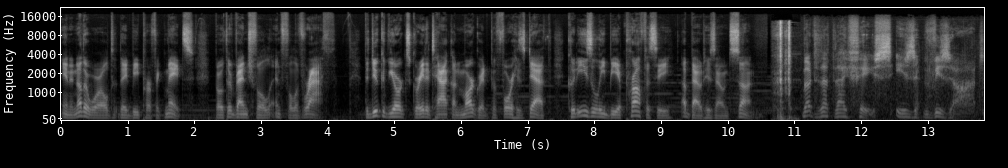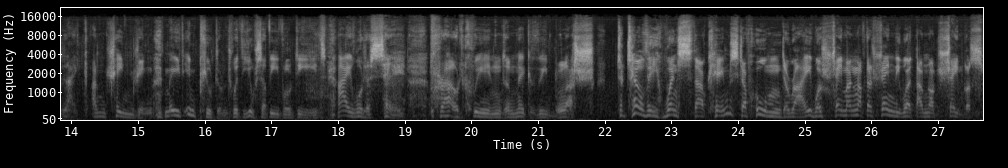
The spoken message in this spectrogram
In another world, they'd be perfect mates. Both are vengeful and full of wrath. The Duke of York's great attack on Margaret before his death could easily be a prophecy about his own son. But that thy face is vizard-like, unchanging, made impudent with use of evil deeds, I would essay, proud queen, to make thee blush, to tell thee whence thou camest, of whom derive, was shame enough to shame thee wert thou not shameless.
